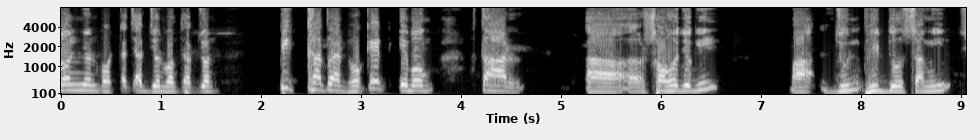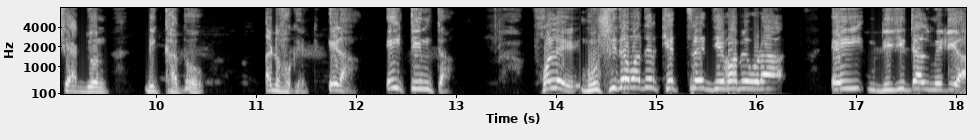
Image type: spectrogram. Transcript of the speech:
রঞ্জন ভট্টাচার্যর মতো একজন বিখ্যাত অ্যাডভোকেট এবং তার সহযোগী বা জুন ফিরদোস স্বামী, সে একজন বিখ্যাত অ্যাডভোকেট এরা, এই টিমটা ফলে মুর্শিদাবাদের ক্ষেত্রে যেভাবে ওরা এই ডিজিটাল মিডিয়া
